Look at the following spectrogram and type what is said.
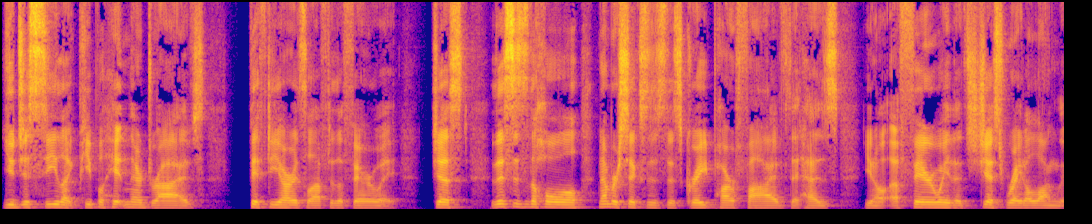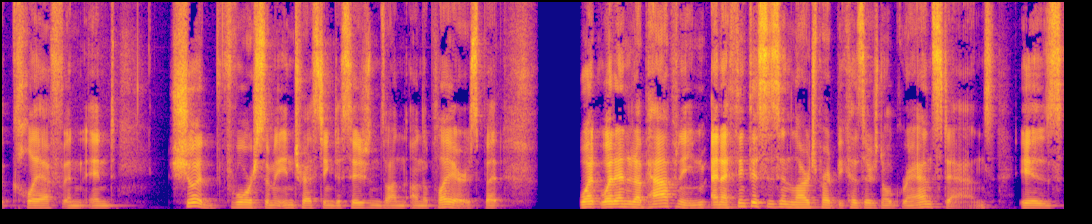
you just see like people hitting their drives 50 yards left of the fairway. Just this is the whole number six is this great par five that has you know a fairway that's just right along the cliff and and should force some interesting decisions on on the players, but what what ended up happening, and I think this is in large part because there's no grandstands, is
